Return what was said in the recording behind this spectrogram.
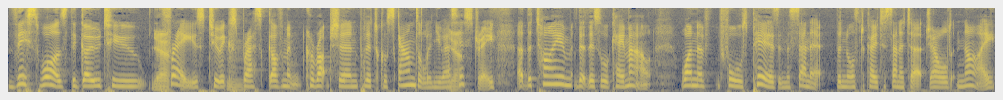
this was the go to Yeah. phrase to mm. express government corruption, political scandal in US Yeah. history. At the time that this all came out, one of Fall's peers in the Senate, the North Dakota Senator Gerald Nye,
